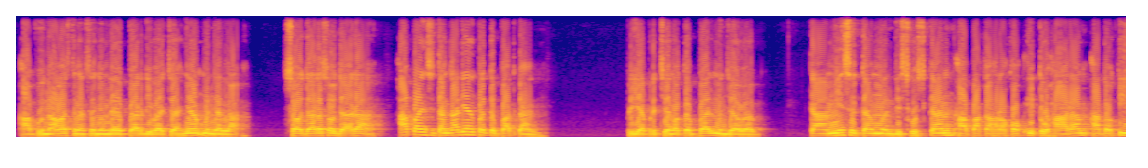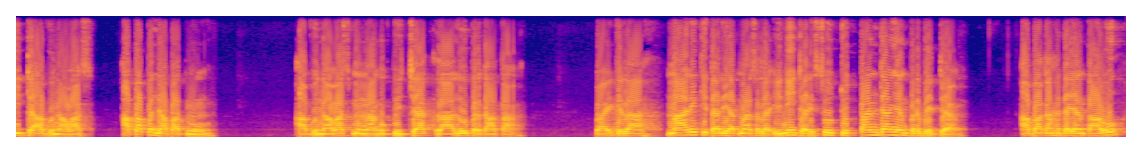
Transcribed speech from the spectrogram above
Abu Nawas dengan senyum lebar di wajahnya menyela. Saudara-saudara, apa yang sedang kalian perdebatkan? Pria berjenggot tebal menjawab, kami sedang mendiskusikan apakah rokok itu haram atau tidak Abu Nawas. Apa pendapatmu? Abu Nawas mengangguk bijak lalu berkata, Baiklah, mari kita lihat masalah ini dari sudut pandang yang berbeda. Apakah ada yang tahu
